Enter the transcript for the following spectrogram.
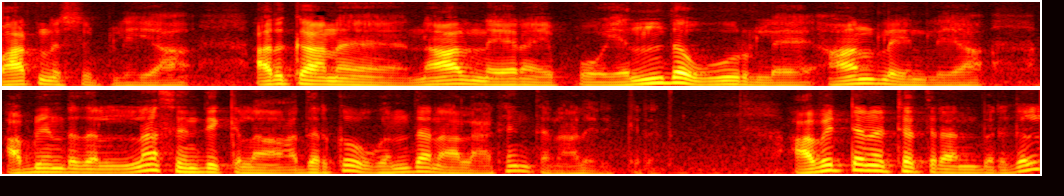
பார்ட்னர்ஷிப்லையா அதுக்கான நாள் நேரம் எப்போது எந்த ஊரில் ஆன்லைன்லையா அப்படின்றதெல்லாம் சிந்திக்கலாம். அதற்கு உகந்த நாளாக இந்த நாள் இருக்கிறது. அவிட்ட நட்சத்திர அன்பர்கள்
